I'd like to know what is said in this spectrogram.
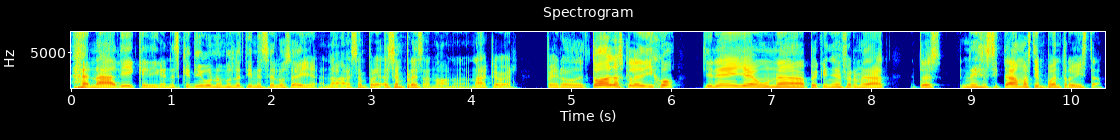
a nadie y que digan, es que Diego nomás le tiene celos a ella. No, esa, esa empresa, no, no, no, nada que ver. Pero de todas las que le dijo, tiene ella una pequeña enfermedad, entonces necesitaba más tiempo de entrevista.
